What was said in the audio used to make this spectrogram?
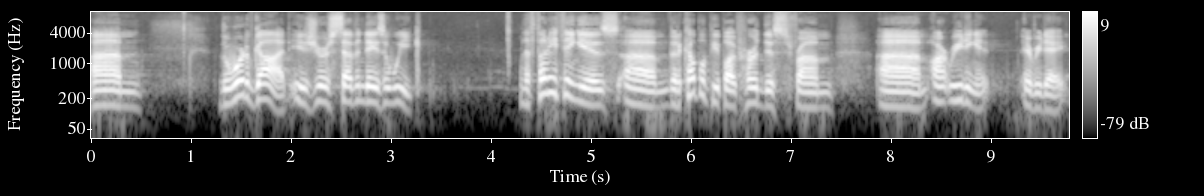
Um, the Word of God is yours seven days a week. The funny thing is um, that a couple of people I've heard this from um, aren't reading it every day.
